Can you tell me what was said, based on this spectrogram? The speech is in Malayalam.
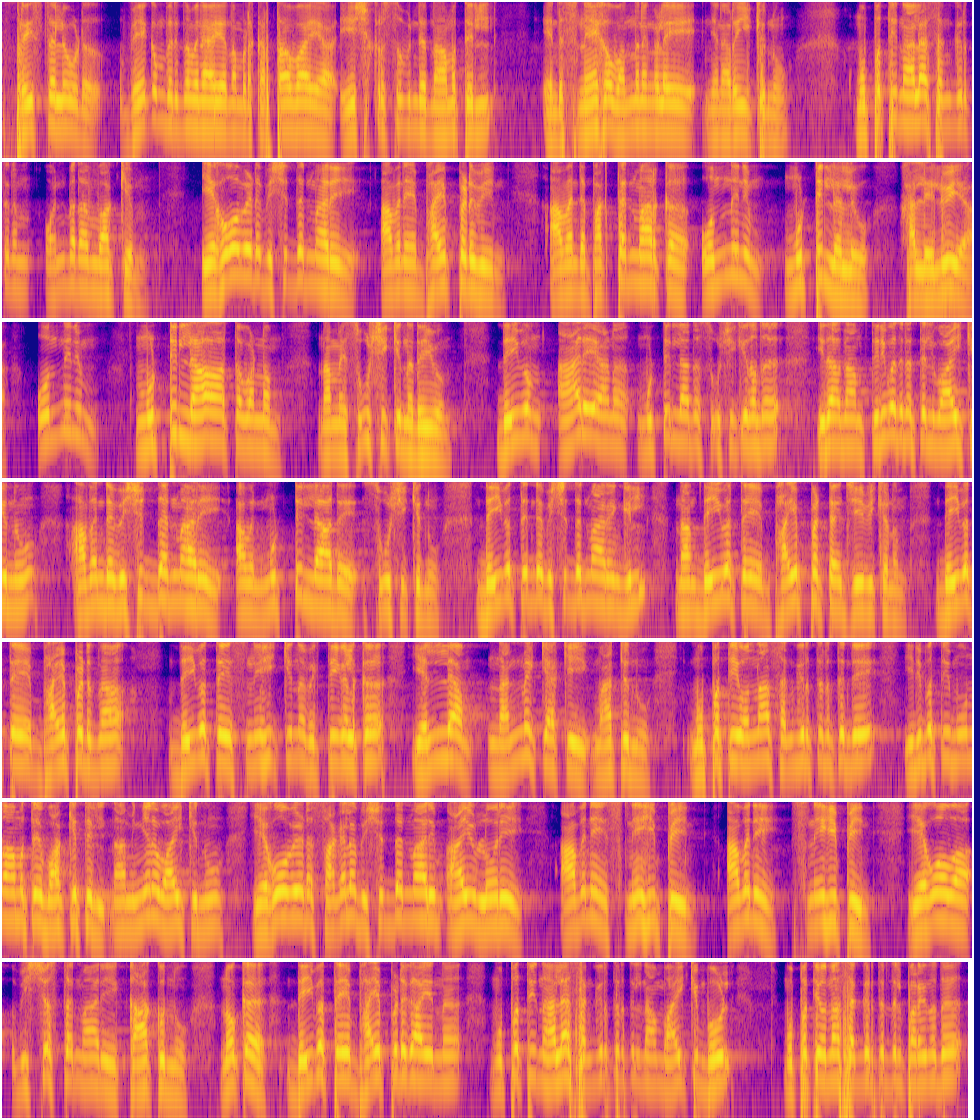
ക്രൈസ്തലോട് വേഗം വരുന്നവനായ നമ്മുടെ കർത്താവായ യേശുക്രിസ്തുവിന്റെ നാമത്തിൽ എന്റെ സ്നേഹവന്ദനങ്ങളെ ഞാൻ അറിയിക്കുന്നു. മുപ്പത്തിനാലാം സങ്കീർത്തനം ഒൻപതാം വാക്യം. യഹോവയുടെ വിശുദ്ധന്മാരെ അവനെ ഭയപ്പെടുവീൻ. അവന്റെ ഭക്തന്മാർക്ക് ഒന്നിനും മുട്ടില്ലല്ലോ. ഹല്ലേലൂയ. ഒന്നിനും മുട്ടില്ലാത്തവണ്ണം നമ്മെ സൂക്ഷിക്കുന്ന ദൈവം. ദൈവം ആരെയാണ് മുട്ടില്ലാതെ സൂക്ഷിക്കുന്നത്? ഇതാ നാം തിരുവചനത്തിൽ വായിക്കുന്നു. അവന്റെ വിശുദ്ധന്മാരെ അവൻ മുട്ടില്ലാതെ സൂക്ഷിക്കുന്നു. ദൈവത്തിന്റെ വിശുദ്ധന്മാരെങ്കിൽ നാം ദൈവത്തെ ഭയപ്പെട്ട് ജീവിക്കണം. ദൈവത്തെ ഭയപ്പെടുന്ന ദൈവത്തെ സ്നേഹിക്കുന്ന വ്യക്തികൾക്ക് എല്ലാം നന്മയ്ക്കാക്കി മാറ്റുന്നു. മുപ്പത്തി ഒന്നാം സങ്കീർത്തനത്തിന്റെ ഇരുപത്തി മൂന്നാമത്തെ വാക്യത്തിൽ നാം ഇങ്ങനെ വായിക്കുന്നു യഹോവയുടെ സകല വിശുദ്ധന്മാരും ആയുള്ളവരെ അവനെ സ്നേഹിപ്പീൻ അവനെ സ്നേഹിപ്പീൻ. യഹോവ വിശ്വസ്തന്മാരെ കാക്കുന്നു. നോക്ക് ദൈവത്തെ ഭയപ്പെടുക എന്ന് മുപ്പത്തിനാലാം സങ്കീർത്തനത്തിൽ നാം വായിക്കുമ്പോൾ മുപ്പത്തിയൊന്നാം സങ്കീർത്തനത്തിൽ പറയുന്നത്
